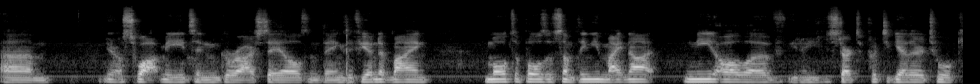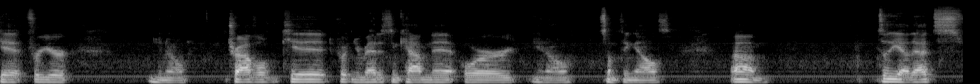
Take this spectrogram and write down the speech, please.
um, you know swap meets and garage sales and things, if you end up buying multiples of something you might not need all of, you know, you start to put together a toolkit for your, you know, travel kit, put in your medicine cabinet, or you know something else. Um, so yeah, that's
